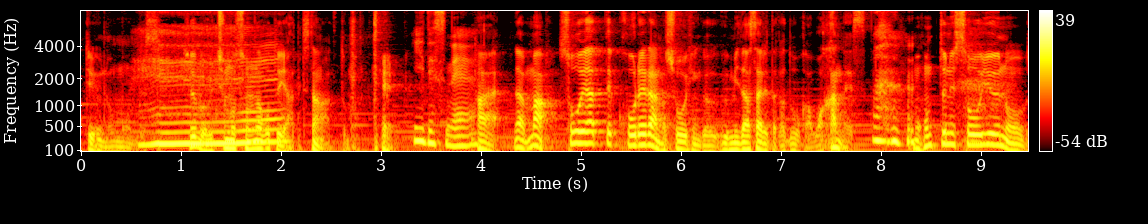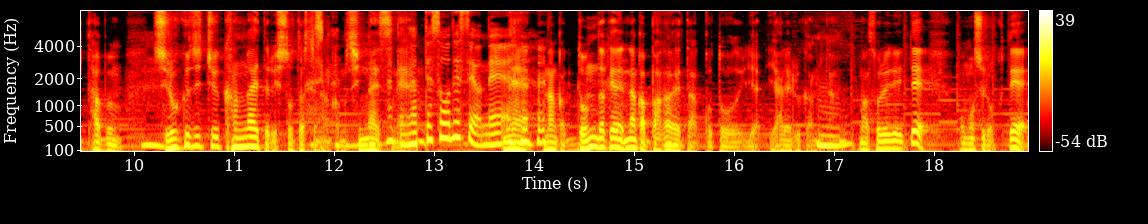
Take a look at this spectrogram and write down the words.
っていうふうに思うんです、そういえばうちもそんなことやってたなと思って。いいですね、はい、だまあそうやってこれらの商品が生み出されたかどうかわ分かんないです。もう本当にそういうのを多分四六時中考えてる人たちなのかもしれないですね。やってそうですよね。ね。なんかどんだけなんか馬鹿げたことをややれるかみたいな、うん、まあ、それでいて面白くて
